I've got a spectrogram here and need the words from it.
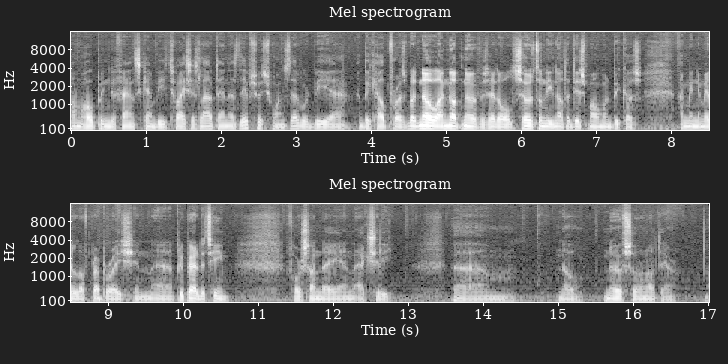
I'm hoping the fans can be twice as loud then as the Ipswich ones. That would be a, a, big help for us. But no, I'm not nervous at all. Certainly not at this moment because I'm in the middle of preparation, uh, prepare the team for Sunday, and actually, um, no, nerves are not there. No.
